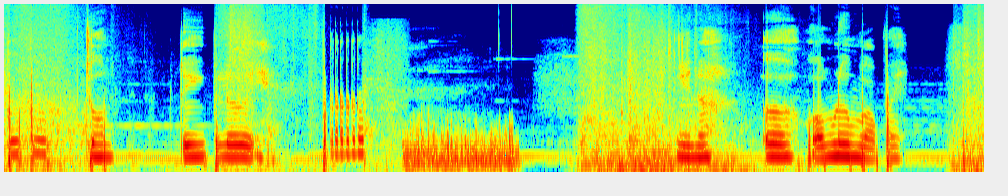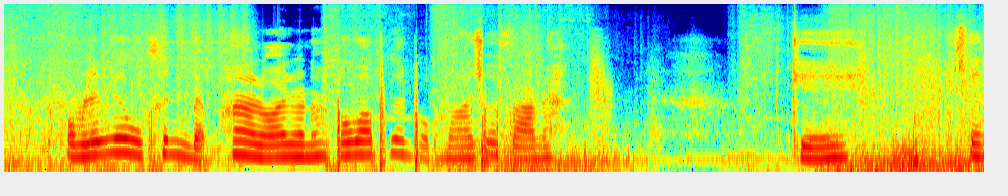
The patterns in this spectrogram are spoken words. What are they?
ปุ๊บปุ๊บโจมตีไปเลยปึ๊บนี่นะ เออ ผมลืมบอกไป ผมเลเวลขึ้นแบบห้าร้อยแล้วนะ เพราะว่าเพื่อนผมมาช่วยฟาร์มนะโอเคซึ่ง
